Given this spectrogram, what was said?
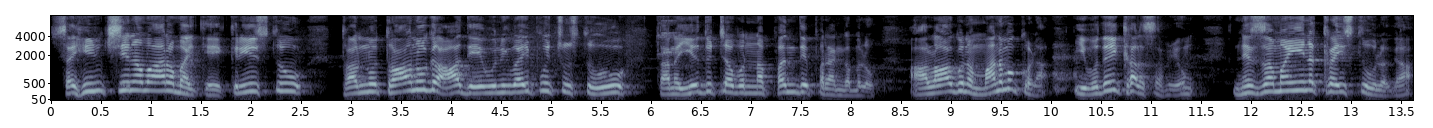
సహించిన వారమైతే క్రీస్తు తన్ను తానుగా దేవుని వైపు చూస్తూ తన ఎదుట ఉన్న పందిపు రంగంలో అలాగున మనము కూడా ఈ ఉదయకాల సమయం నిజమైన క్రైస్తవులుగా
